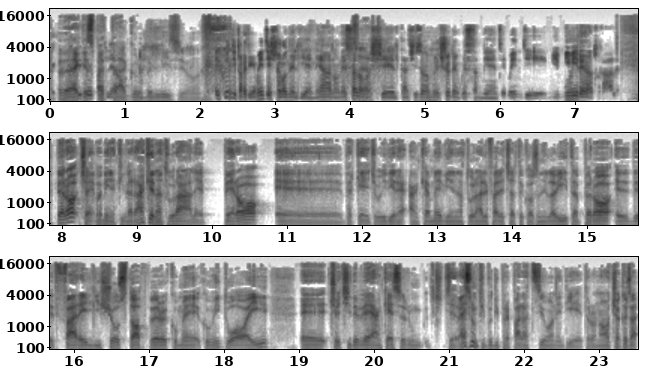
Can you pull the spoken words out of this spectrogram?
di che cui parliamo. spettacolo, bellissimo. E quindi praticamente ce l'ho nel DNA, non è stata Certo. una scelta, ci sono Mm. cresciuto in questo ambiente, quindi mi, mi viene naturale. Però, cioè, va bene, ti verrà anche naturale, però, eh, perché, cioè, voglio dire, anche a me viene naturale fare certe cose nella vita, però eh, fare gli showstopper come, come i tuoi, eh, cioè ci deve anche essere un, ci deve essere un tipo di preparazione dietro, no? Cioè, cosa,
